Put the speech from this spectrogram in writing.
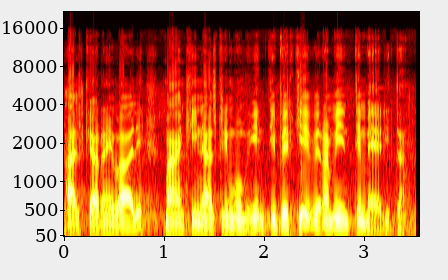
al carnevale ma anche in altri momenti perché veramente merita.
